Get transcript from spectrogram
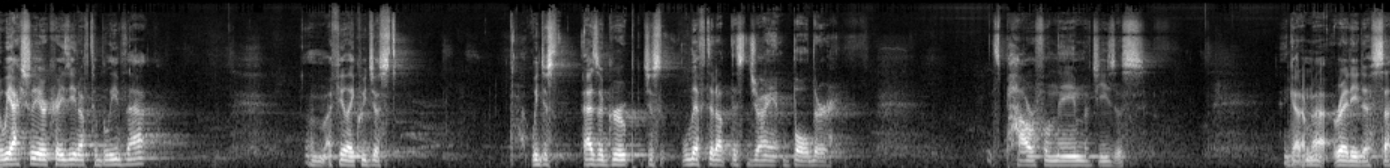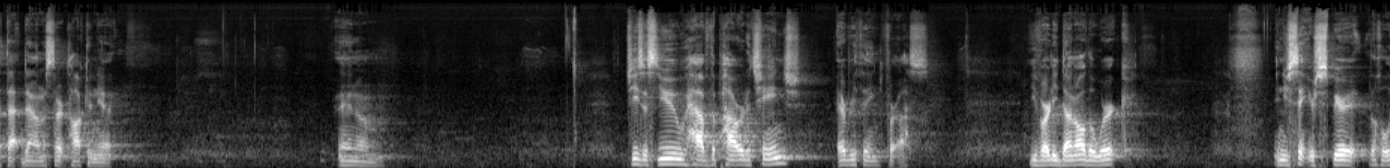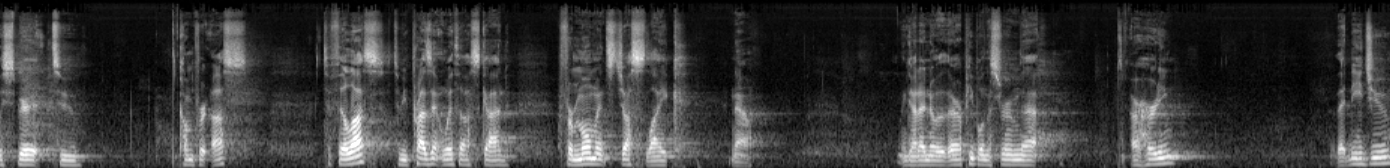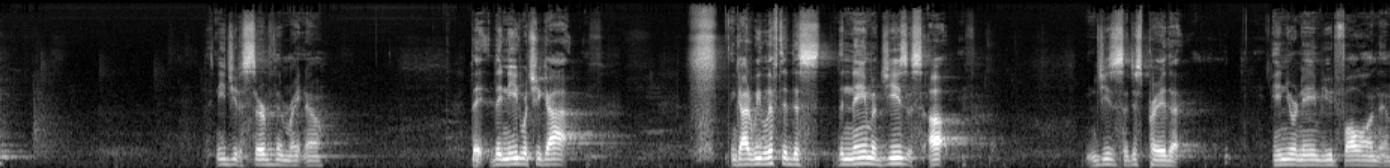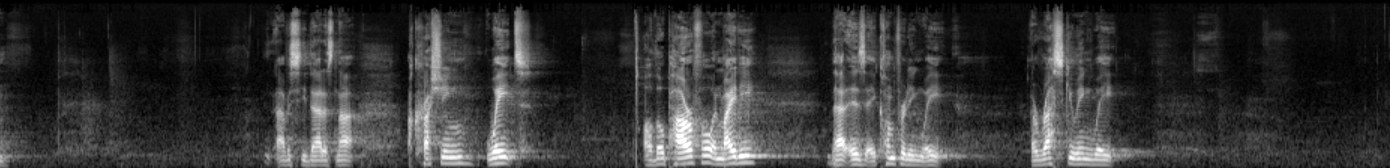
and we actually are crazy enough to believe that, um, I feel like we just, we just, as a group, just lifted up this giant boulder, this powerful name of Jesus. And God, I'm not ready to set that down and start talking yet. And um, Jesus, you have the power to change everything for us. You've already done all the work. And you sent your Spirit, the Holy Spirit, to comfort us, to fill us, to be present with us, God, for moments just like now. And God, I know that there are people in this room that are hurting, that need you, need you to serve them right now. They, they need what you got. And God, we lifted this, the name of Jesus up. And Jesus, I just pray that in your name you'd fall on them. Obviously, that is not a crushing weight. Although powerful and mighty, that is a comforting weight, a rescuing weight,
